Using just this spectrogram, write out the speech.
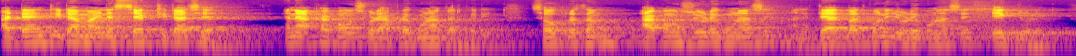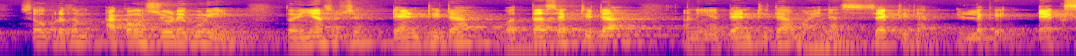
આ tan theta minus sec theta છે. એને આખા કૌંસ વડે આપણે ગુણાકાર કરીએ. સૌપ્રથમ આ કૌંસ જોડે ગુણાશે અને ત્યારબાદ કોની જોડે ગુણાશે? એક જોડે. સૌપ્રથમ આ કૌંસ જોડે ગુણીએ, તો અહીંયા શું છે? ટેન થીટા વત્તા સેક થીટા અને અહીંયા tan theta minus sec theta. એટલે કે એક્સ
